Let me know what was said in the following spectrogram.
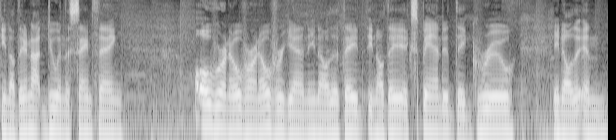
you know they're not doing the same thing over and over and over again. You know that they you know they expanded, they grew, you know, and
